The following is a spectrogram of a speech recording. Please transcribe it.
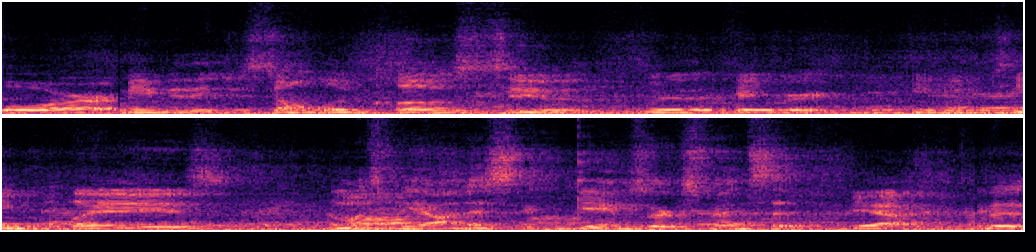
or maybe they just don't live close to where their favorite you know team plays. And let's be honest, games are expensive. Yeah. The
